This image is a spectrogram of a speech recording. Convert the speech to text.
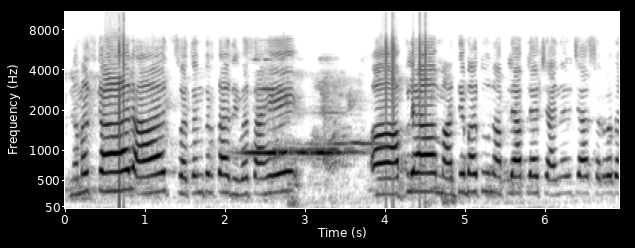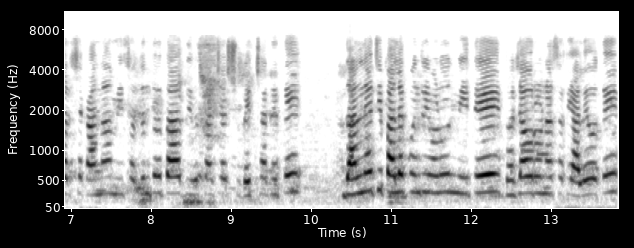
नमस्कार आज स्वतंत्रता दिवस आहे। अ, आपल्या माध्यमातून आपल्या आपल्या सर्व दर्शकांना मी स्वतंत्रता दिवसाच्या शुभेच्छा देते. जालन्याची पालकमंत्री म्हणून मी इथे ध्वजारोहणासाठी आले होते.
